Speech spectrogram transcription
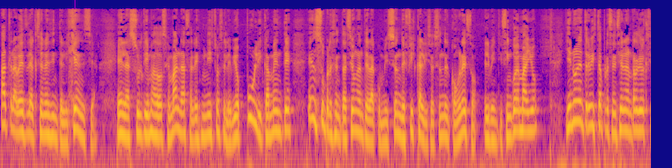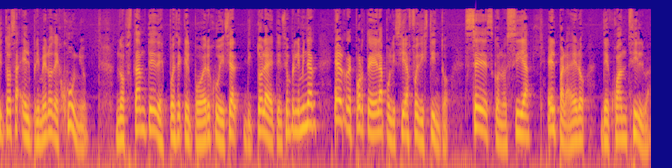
a través de acciones de inteligencia. En las últimas dos semanas al exministro se le vio públicamente en su presentación ante la Comisión de Fiscalización del Congreso el 25 de mayo y en una entrevista presencial en Radio Exitosa el 1 de junio. No obstante, después de que el Poder Judicial dictó la detención preliminar, el reporte de la policía fue distinto. Se desconocía el paradero de Juan Silva.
